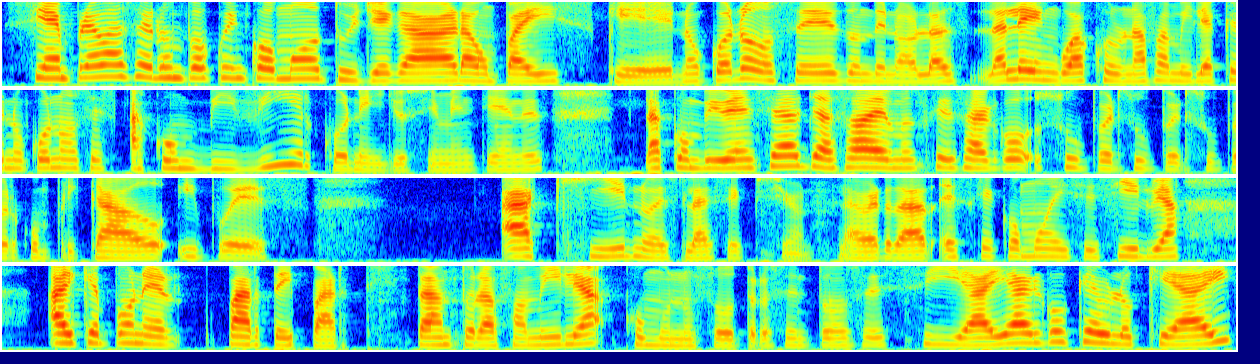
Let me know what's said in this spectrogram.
siempre va a ser un poco incómodo tú llegar a un país que no conoces, donde no hablas la lengua, con una familia que no conoces, a convivir con ellos, ¿sí me entiendes? La convivencia ya sabemos que es algo súper, súper, súper complicado y pues aquí no es la excepción. La verdad es que, como dice Silvia, hay que poner parte y parte, tanto la familia como nosotros. Entonces, si hay algo que bloquea ahí,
